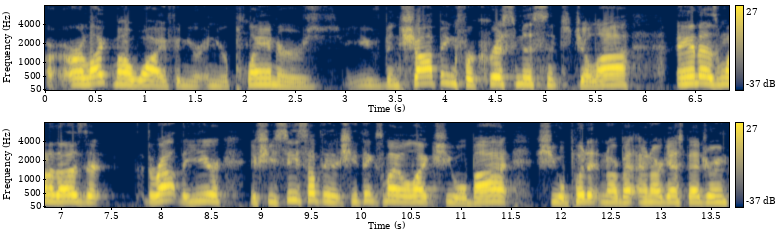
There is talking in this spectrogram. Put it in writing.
are, are like my wife and your and your planners. You've been shopping for Christmas since July. Anna is one of those that throughout the year, if she sees something that she thinks somebody will like, she will buy it. She will put it in our be- in our guest bedroom.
